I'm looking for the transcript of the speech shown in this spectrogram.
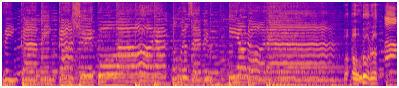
Vem cá brincar, chegou a hora com Eusébio e Aurora. A- Aurora, Ah,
